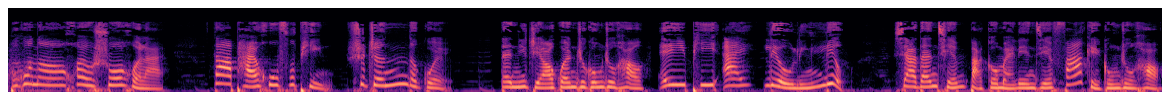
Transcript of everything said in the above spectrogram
不过呢，话又说回来，大牌护肤品是真的贵，但你只要关注公众号 API 六零六，下单前把购买链接发给公众号，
